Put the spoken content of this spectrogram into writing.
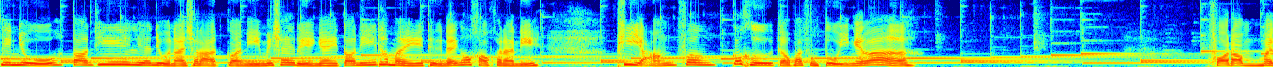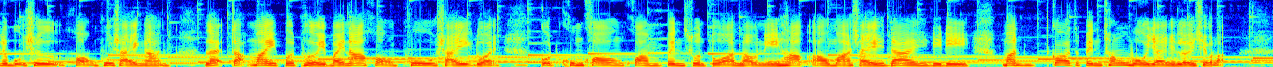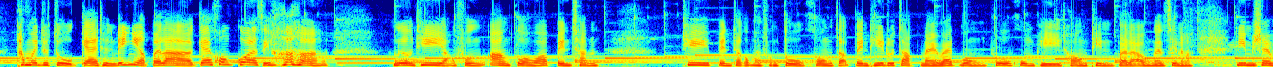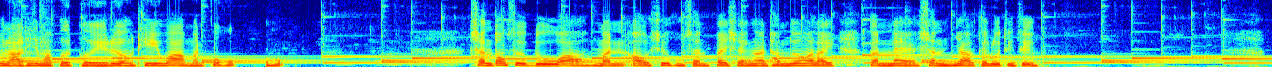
เรียนอยู่ตอนที่เรียนอยู่นายฉลาดกว่านี้ไม่ใช่หรือยังไง ตอนนี้ทำไมถึงได้โง่เขาขนาดนี้ พี่หยางเฟิงก็คือจักรพรรดิฟงตู่ยังไงล่ะฟอรัมไม่ระบุชื่อของผู้ใช้งาน และจะไม่เปิดเผยใบหน้าของผู้ใช้อีกด้วย กฎคุ้มครองความเป็นส่วนตัวเหล่านี้หากเอามาใช้ได้ดีๆ มันก็จะเป็นช่องโหว่ใหญ่เลยเชียวละทำไมจู่ๆแกถึงได้เงียบไปล่ะ แกคงกลัวสิ เรื่องที่หยางเฟิงอ้างตัวว่าเป็นฉันที่เป็นจักรพรรดิฟงตู่คงจะเป็นที่รู้จักในแวดวงผู้คุมผีท้องถิ่นไปแล้วงั้นสินะ นี่ไม่ใช่เวลาที่จะมาเปิดเผยเรื่องที่ว่ามันโกหก ฉันต้องสืบดูว่ามันเอาชื่อของฉันไปใช้งานทำเรื่องอะไร กันแน่ ฉันอยากจะรู้จริงๆ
